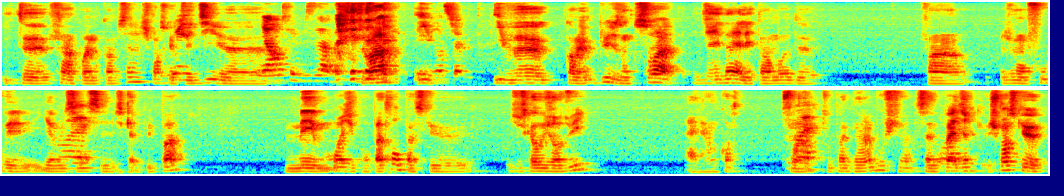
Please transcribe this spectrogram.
il te fait un poème comme ça je pense que Oui. tu te dis euh, Il y a un truc bizarre. tu vois il, il veut quand même plus donc soit Jada elle était en mode euh, enfin je m'en fous et il y a aussi je calcule pas mais moi j'y crois pas trop parce que jusqu'à aujourd'hui elle a encore enfin, Ouais. dans la bouche tu vois ça veut Ouais. pas dire que je pense que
